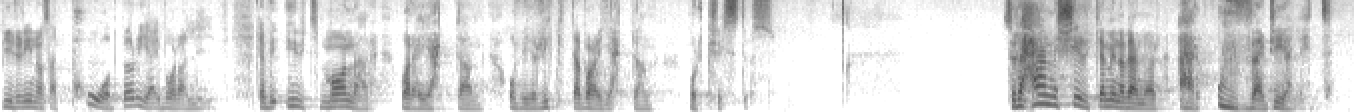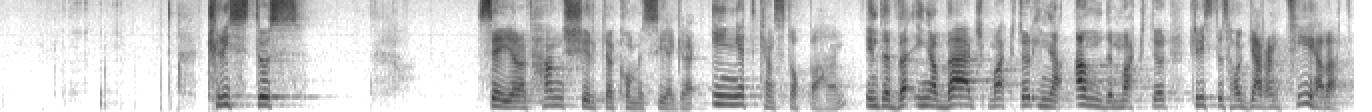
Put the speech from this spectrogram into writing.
bjuder in oss att påbörja i våra liv. Där vi utmanar våra hjärtan och vi riktar våra hjärtan mot Kristus. Så det här med kyrkan, mina vänner, är ovärderligt. Kristus säger att hans kyrka kommer segra. Inget kan stoppa han. Inte, inga världsmakter, inga andemakter. Kristus har garanterat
